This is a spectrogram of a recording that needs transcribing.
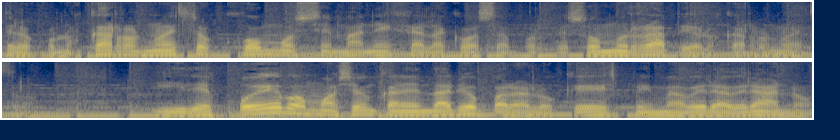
pero con los carros nuestros cómo se maneja la cosa, porque son muy rápidos los carros nuestros. Y después vamos a hacer un calendario para lo que es primavera-verano,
